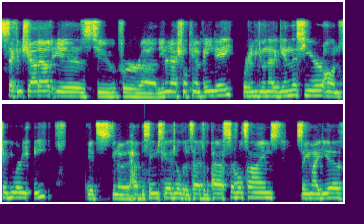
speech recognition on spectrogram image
Second shout out is to for uh, the International Campaign Day. We're going to be doing that again this year on February 8th. It's going to have the same schedule that it's had for the past several times. Same idea.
